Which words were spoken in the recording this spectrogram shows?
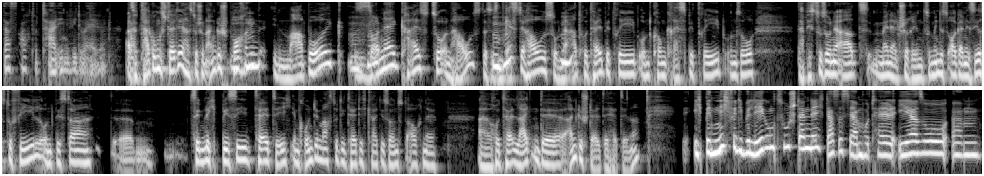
das auch total individuell. Also Tagungsstätte hast du schon angesprochen, mhm. in Marburg. Mhm. Sonneck heißt so ein Haus, das ist ein mhm. Gästehaus, so eine mhm. Art Hotelbetrieb und Kongressbetrieb und so. Da bist du so eine Art Managerin, zumindest organisierst du viel und bist da ähm, ziemlich busy tätig. Im Grunde machst du die Tätigkeit, die sonst auch eine hotelleitende Angestellte hätte. Ne? Ich bin nicht für die Belegung zuständig. Das ist ja im Hotel eher so ähm,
